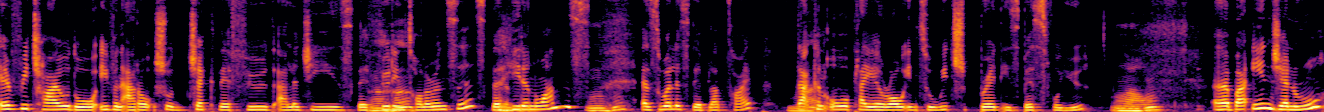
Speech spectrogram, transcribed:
every child or even adult should check their food allergies, their food intolerances, the hidden ones, as well as their blood type. That can all play a role into which bread is best for you. Wow. Uh, but in general,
